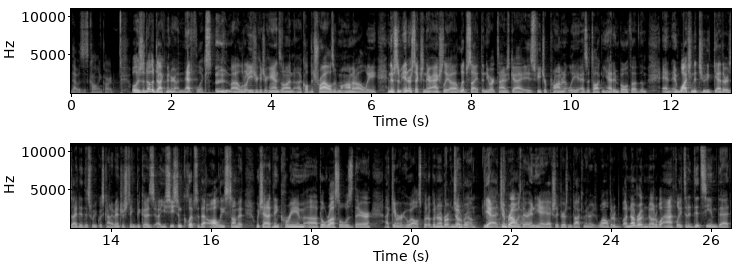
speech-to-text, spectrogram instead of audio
that was his calling card. Well, there's another documentary on Netflix, a little easier to get your hands on, uh, called "The Trials of Muhammad Ali," and there's some intersection there. Actually, uh, Lipsyte, the New York Times guy, is featured prominently as a talking head in both of them. And and watching the two together, as I did this week, was kind of interesting because uh, you see some clips of that Ali summit, which had I think Kareem, uh, Bill Russell was there. I can't remember who else, but but a number of Jim notable. Brown. Jim yeah, Brown was Jim there, Brown was yeah. there, and he actually appears in the documentary as well. But a, a number of notable athletes, and it did seem that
